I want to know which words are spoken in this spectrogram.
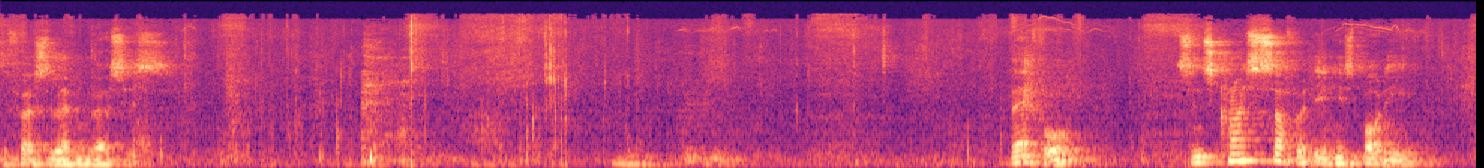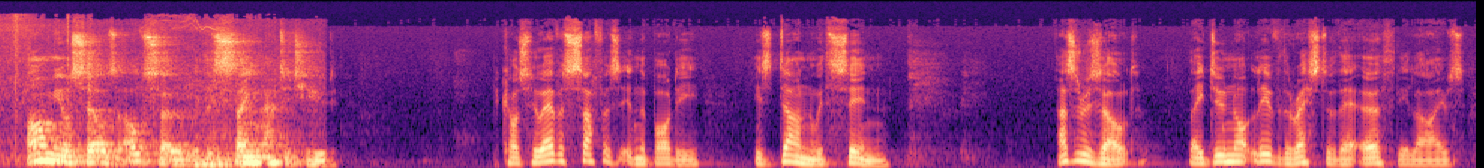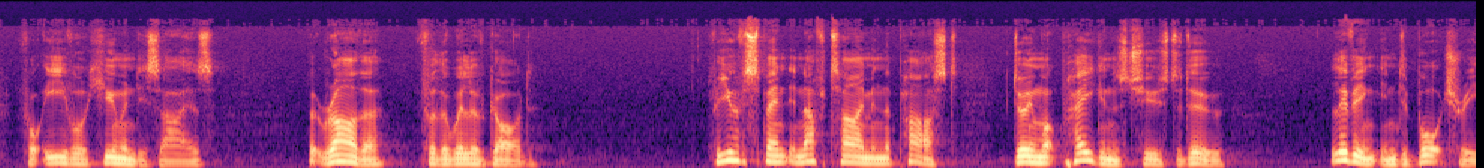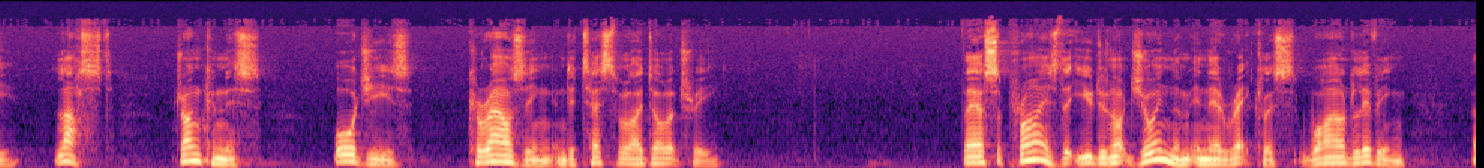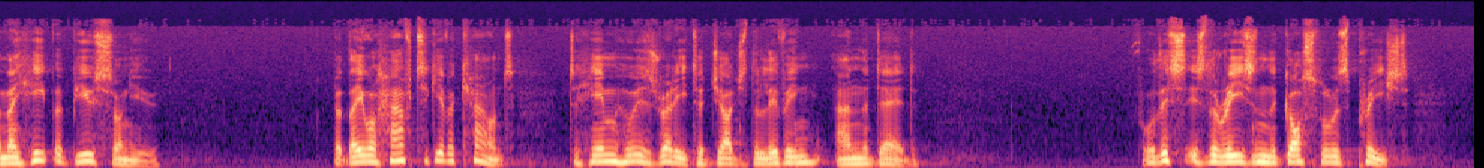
The first 11 verses. Therefore, since Christ suffered in his body, arm yourselves also with the same attitude. Because whoever suffers in the body is done with sin. As a result, they do not live the rest of their earthly lives for evil human desires, but rather for the will of God. For you have spent enough time in the past doing what pagans choose to do, living in debauchery, lust, drunkenness, orgies, carousing, and detestable idolatry. They are surprised that you do not join them in their reckless, wild living, and they heap abuse on you. But they will have to give account to him who is ready to judge the living and the dead. For this is the reason the gospel was preached,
